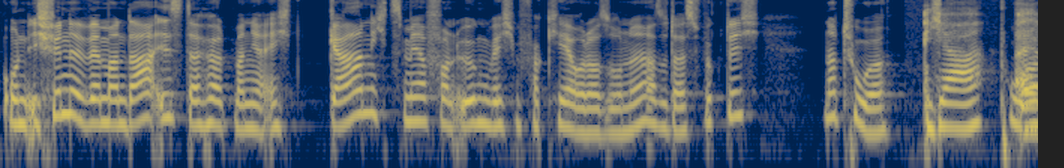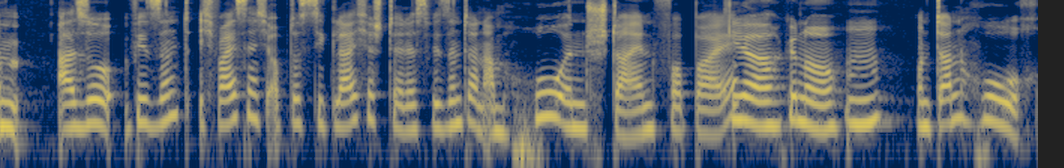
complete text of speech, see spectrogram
Und ich finde, wenn man da ist, da hört man ja echt gar nichts mehr von irgendwelchem Verkehr oder so, ne? Also da ist wirklich Natur. Ja, ähm, also wir sind, ich weiß nicht, ob das die gleiche Stelle ist, wir sind dann am Hohen Stein vorbei. Ja, genau. Mhm. Und dann hoch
